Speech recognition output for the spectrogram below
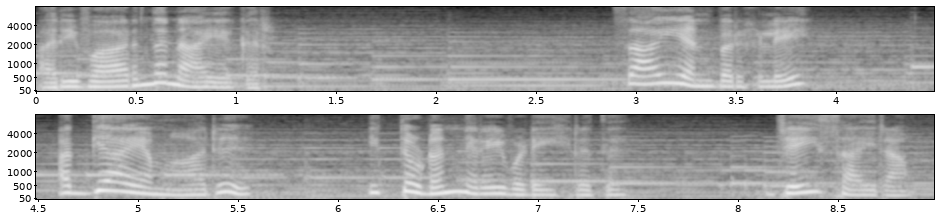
அறிவார்ந்த நாயகர். சாய் அன்பர்களே அத்தியாயம் ஆறு இத்துடன் நிறைவடைகிறது. ஜெய் சாய்ராம்.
